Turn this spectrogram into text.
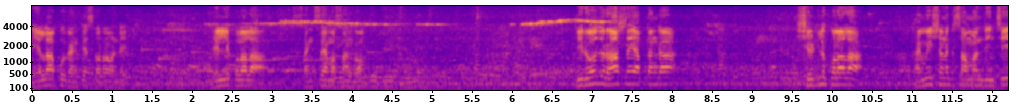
నీలాపు వెంకటేశ్వరరావు అండి. నెల్లి కులాల సంక్షేమ సంఘం. ఈరోజు రాష్ట్ర వ్యాప్తంగా షెడ్లు కులాల కమిషన్కు సంబంధించి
